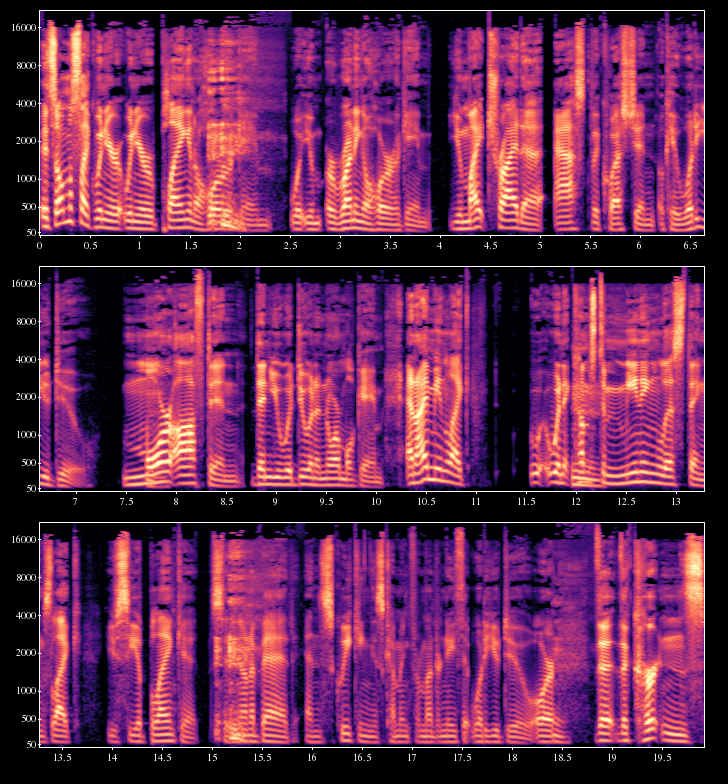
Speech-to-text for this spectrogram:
It's almost like when you're when you're playing in a horror game, what you or running a horror game, you might try to ask the question, okay, what do you do? More hmm. often than you would do in a normal game. And I mean like w- when it comes to hmm. meaningless things like you see a blanket sitting on a bed and squeaking is coming from underneath it what do you do? Or hmm. the the curtains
